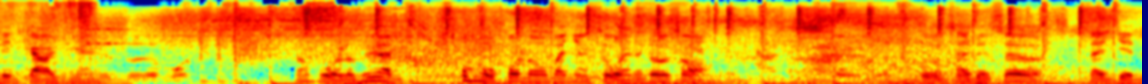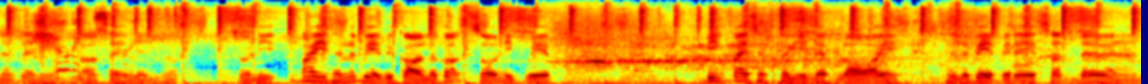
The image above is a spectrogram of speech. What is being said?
เล่นกาวยังไงดูดูหมดต้องโหดแล้วเพื่อน โอ้โหโคโนมันอย่างสวยนะโดนสองโดนไซเลนเซอร์ใจเย็นนะใจเย็นเราไซเลนครับส่วนนี้ใบเทเลเบตไปก่อนแล้วก็โซนิกเวฟบิงไปสกรีนเรียบร้อยเทเลเบตไปได้ซันเดอร์นะ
